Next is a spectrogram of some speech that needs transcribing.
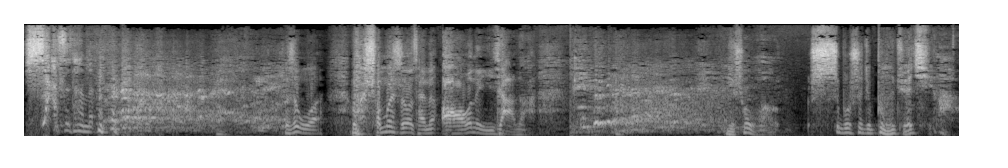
吓死他们。可是我，我什么时候才能嗷那一下子？你说我是不是就不能崛起了？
